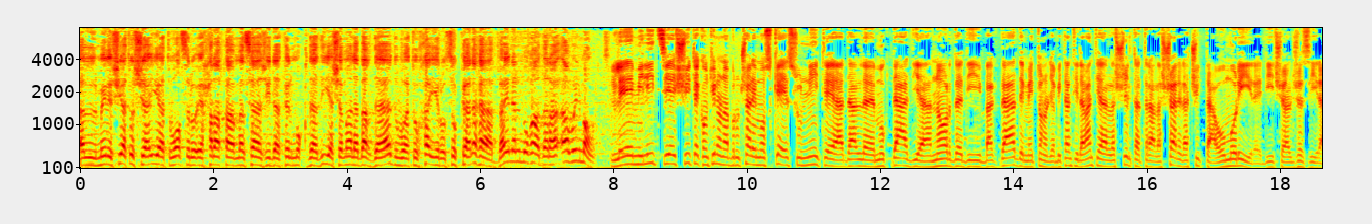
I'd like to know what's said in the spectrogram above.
الميليشيات الشيعية تواصل إحراق مساجد في المقدادية شمال بغداد وتخير سكانها بين المغادرة أو الموت Le milizie sciite continuano a bruciare moschee sunnite ad al-Muqdadia a nord di Baghdad e mettono gli abitanti davanti alla scelta tra lasciare la città o morire, dice Al Jazeera.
